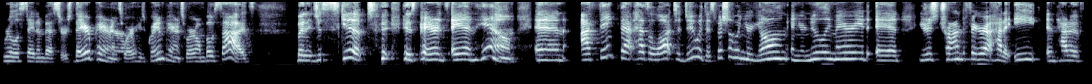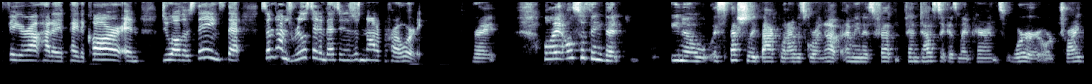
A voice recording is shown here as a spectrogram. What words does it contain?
real estate investors. Their parents yeah. were his grandparents were on both sides. But it just skipped his parents and him. And i think that has a lot to do with it especially when you're young and you're newly married and you're just trying to figure out how to eat and how to figure out how to pay the car and do all those things that sometimes real estate investing is just not a priority. Right. Well i also think that you know, especially back when I was growing up, I mean, as fa- fantastic as my parents were or tried,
